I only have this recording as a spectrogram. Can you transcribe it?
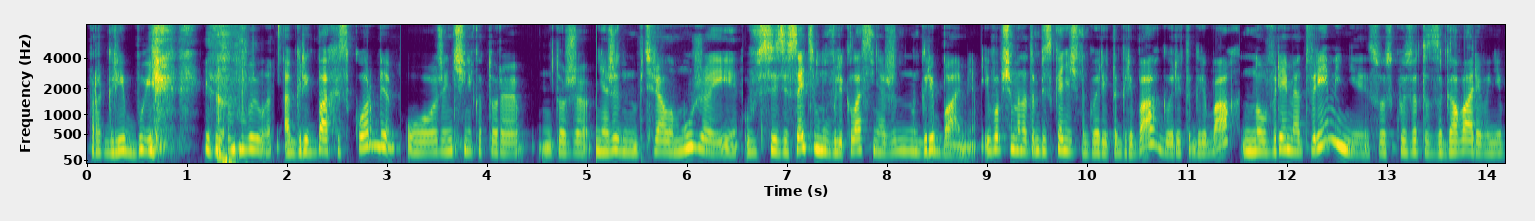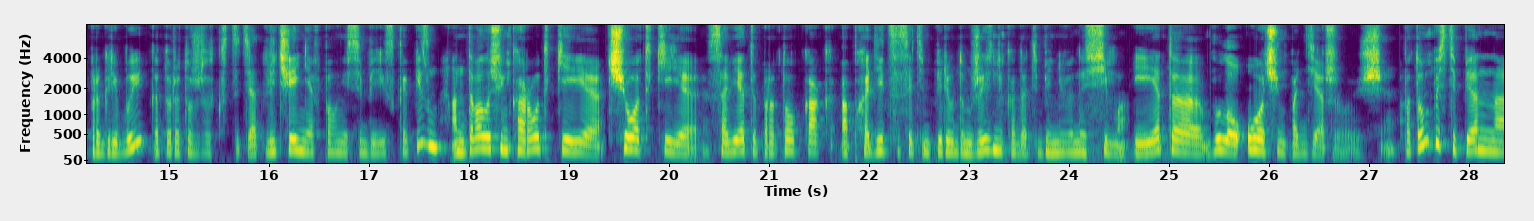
про грибы. Я забыла. О грибах и скорби. О женщине, которая тоже неожиданно потеряла мужа и в связи с этим увлеклась неожиданно грибами. И, в общем, она там бесконечно говорит о грибах, говорит о грибах, но время от времени, сквозь это заговаривание про грибы, которое тоже, кстати, отвлечение вполне себе эскапизм, она давала очень короткие, четкие советы про то, как обходиться с этим периодом жизни, когда тебе невыносимо. И это было очень поддерживающе. Потом постепенно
